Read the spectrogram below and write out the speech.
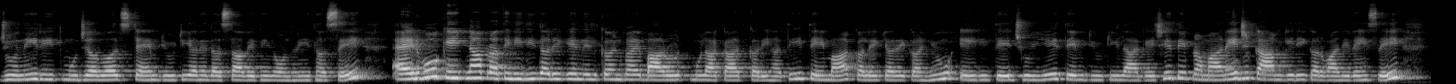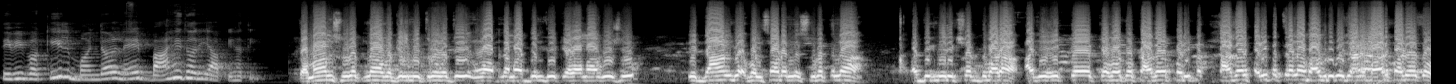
જૂની રીત મુજબ જ સ્ટેમ્પ ડ્યુટી અને દસ્તાવેજની નોંધણી થશે. એડવોકેટના પ્રતિનિધિ તરીકે નીલકંઠભાઈ બારોટ મુલાકાત કરી હતી. તેમાં કલેક્ટરે કહ્યું, એ રીતે જોઈએ તેમ ડ્યુટી લાગે છે. તે પ્રમાણે જ કામગીરી કરવાની રહેશે. તેવી વકીલ મંડળને બાહેધરી આપી હતી. તમામ સુરતના વકીલ મિત્રો વતી હું આપના માધ્યમથી કહેવા માંગુ છું કે ડાંગ, વલસાડ અને સુરતના અધિક નિરીક્ષક દ્વારા આજે એક કહેવાતો કાગળ કાગળ પરિપત્રના ભાગરૂપે જાણે બહાર પાડ્યો હતો.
